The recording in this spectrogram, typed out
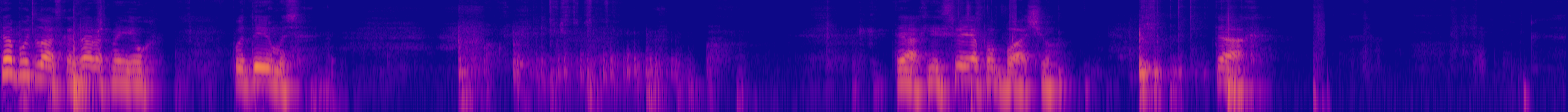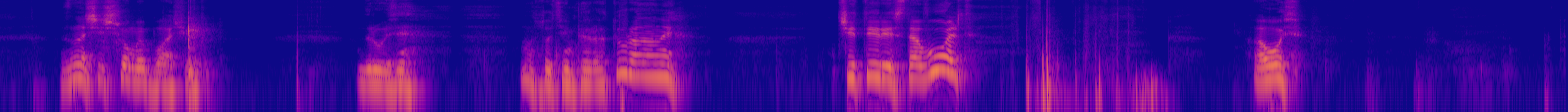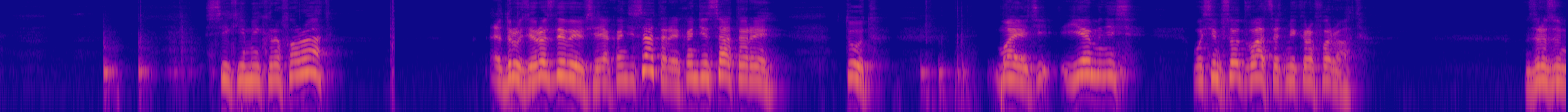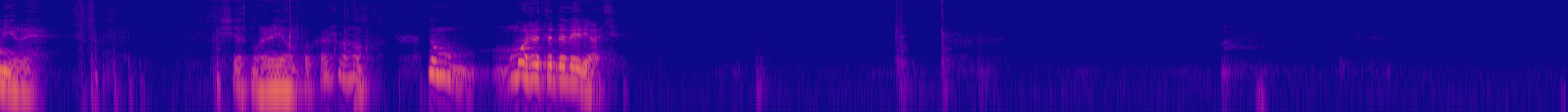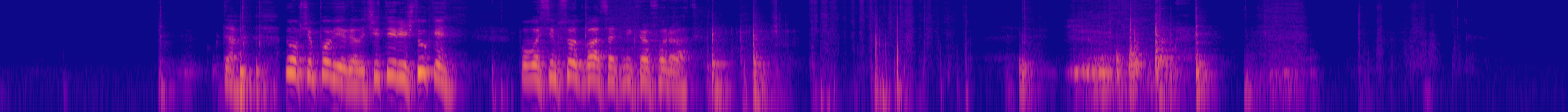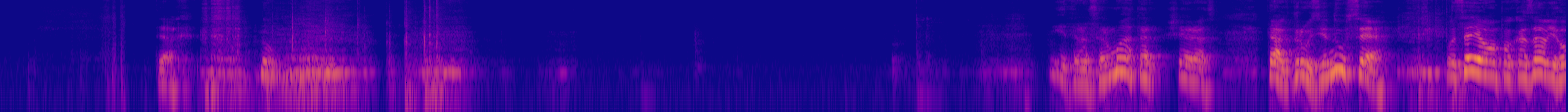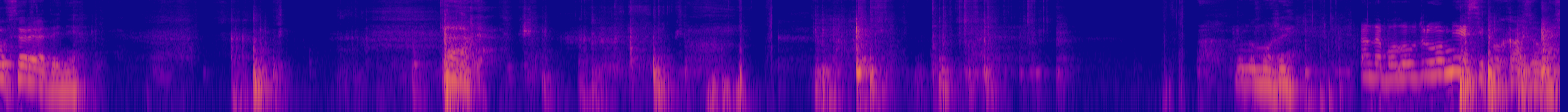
Та, будь ласка, зараз ми його подивимось. Так, якщо я побачу. Так. Значить, що ми бачимо? Друзі. Ну, то температура на них. 400 вольт. А ось Стільки мікрофорат. Е, Друзі, роздивився я конденсатори. Конденсатори тут мають ємність 820 мікрофарад. Зрозуміли. Зараз, може, я вам покажу. Ну, ну м- можете довіряти. Так, ну, в общем, повірили. 4 штуки по 820 мікрофарад. Так. Ну. І трансформатор ще раз. Так, друзі, ну все. Оце я вам показав його всередині. Так. Воно може. Треба було в другому місці показувати.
